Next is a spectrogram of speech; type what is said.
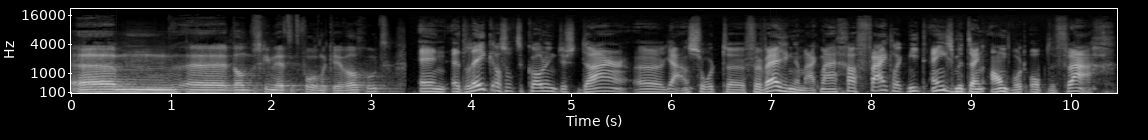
Ehm, eh, dan misschien heeft het de volgende keer wel goed. En het leek alsof de koning dus daar eh, ja, een soort eh, verwijzing naar maakt. Maar hij gaf feitelijk niet eens meteen antwoord op de vraag.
